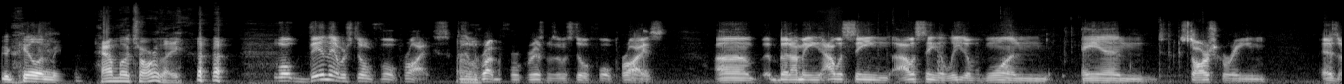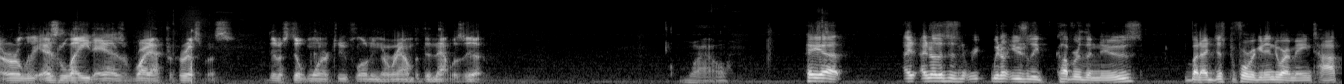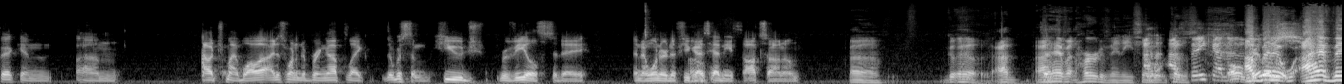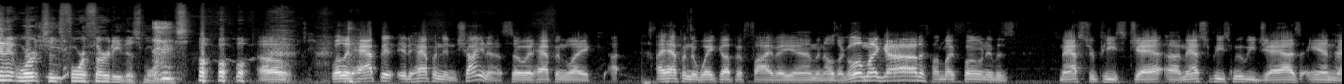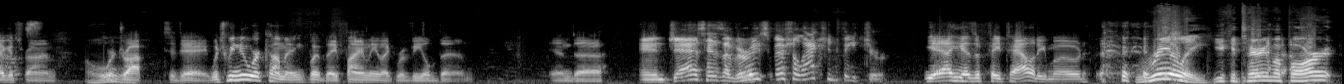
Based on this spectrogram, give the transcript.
you're killing me. How much are they? Well, then they were still full price because it was Oh. right before Christmas. It was still full price. Um, but I mean, I was seeing I was seeing Elita-1 and Starscream as early as late as right after Christmas. There was still one or two floating around, but then that was it. wow. Hey, uh, I, I know this isn't. Re- we don't usually cover the news, but I just before we get into our main topic and um, ouch my wallet, I just wanted to bring up like there was some huge reveals today, and I wondered if you guys Oh. had any thoughts on them. Uh, go, uh, I I haven't heard of any. So I, I think I know. I've been at, I have been at work since four thirty this morning. So Oh, well, it happened. It happened in China, so it happened like I, I happened to wake up at 5 a.m. and I was like, "Oh my god!" On my phone, it was masterpiece jazz, uh, masterpiece movie Jazz and Megatron oh, were dropped today, which we knew were coming, but they finally like revealed them. And uh, And Jazz has a very special action feature. yeah, he has a fatality mode. Really, you can tear him apart.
